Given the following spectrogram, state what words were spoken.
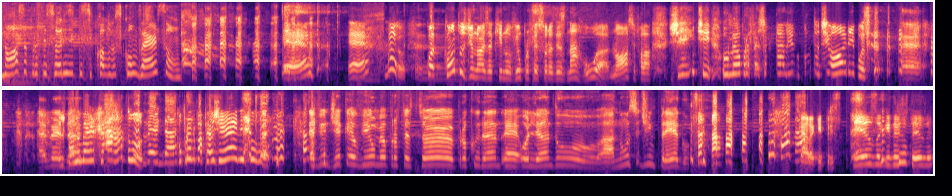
Nossa, professores e psicólogos conversam. É. É, meu, quantos de nós aqui não viu um professor às vezes na rua, nossa, e falava, gente, o meu professor tá ali no ponto de ônibus. É, é verdade. Ele tá no mercado. É verdade. Comprando papel higiênico. Teve um dia que eu vi o meu professor procurando, é, olhando anúncio de emprego. Cara, que tristeza, que tristeza.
